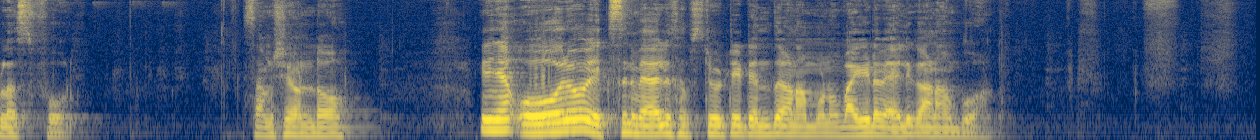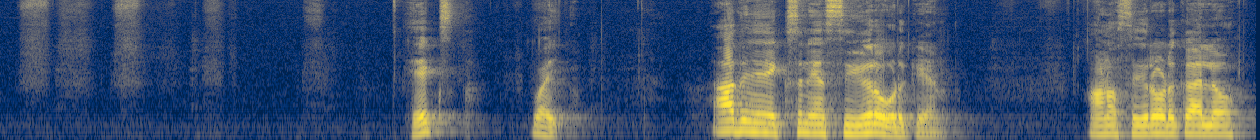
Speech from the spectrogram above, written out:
plus four സംശയമുണ്ടോ? ഇനി ഞാൻ ഓരോ എക്സിന് വാല്യൂ സബ്സ്റ്റിറ്റ്യൂട്ട് ചെയ്തിട്ട് എന്ത് കാണാൻ പോകണം വൈയുടെ വാല്യൂ കാണാൻ പോവാണ്. എക്സ് വൈ ആദ്യം ഞാൻ എക്സിന് ഞാൻ സീറോ കൊടുക്കുകയാണ്. ആണോ? സീറോ കൊടുക്കാമല്ലോ.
